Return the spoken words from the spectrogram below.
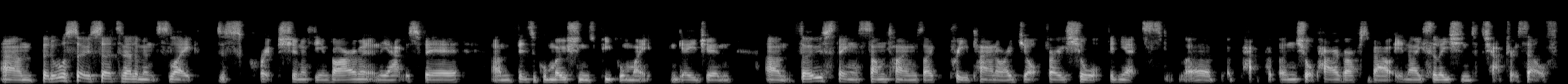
Um, but also certain elements like description of the environment and the atmosphere, um, physical motions people might engage in. Um, those things sometimes I pre-plan or I jot very short vignettes uh, and short paragraphs about in isolation to the chapter itself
